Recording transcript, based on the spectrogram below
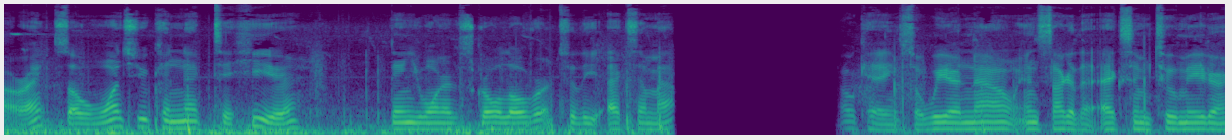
All right so once you connect to here then you want to scroll over to the xm app Okay, so we are now inside of the XM2 meter.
